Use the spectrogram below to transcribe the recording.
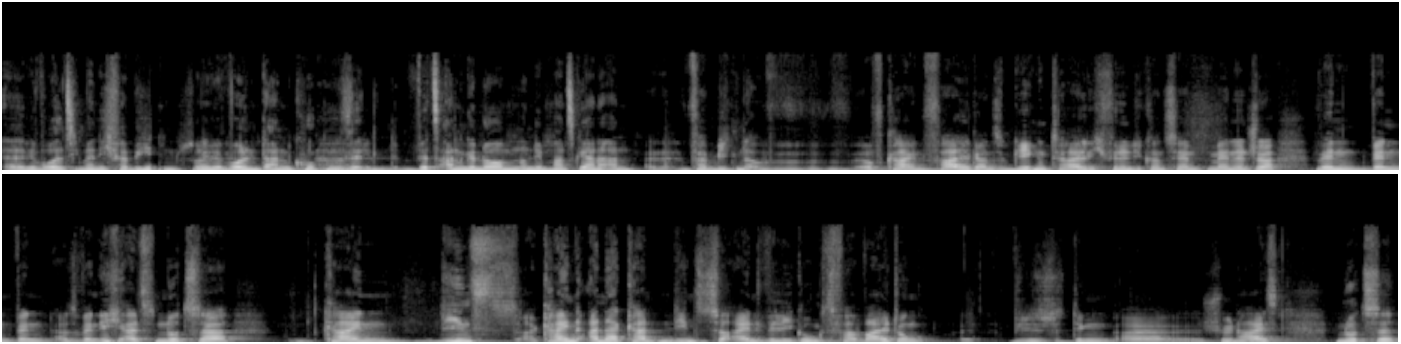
Äh, wir wollen es ihm ja nicht verbieten, sondern wir wollen dann gucken, wird es angenommen und nimmt man es gerne an. Äh, verbieten auf, auf keinen Fall, ganz im Gegenteil. Ich finde die Consent-Manager, wenn, wenn, wenn, also wenn ich als Nutzer keinen Dienst, keinen anerkannten Dienst zur Einwilligungsverwaltung wie das Ding äh, schön heißt, nutze,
